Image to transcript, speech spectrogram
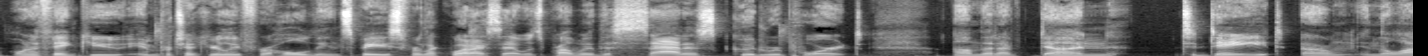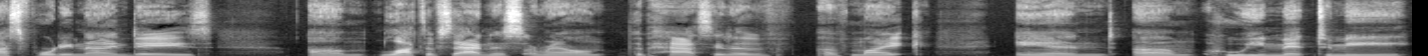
I want to thank you in particularly for holding space for like what I said was probably the saddest good report um, that I've done to date um, in the last 49 days. Um, lots of sadness around the passing of, of Mike and um, who he meant to me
